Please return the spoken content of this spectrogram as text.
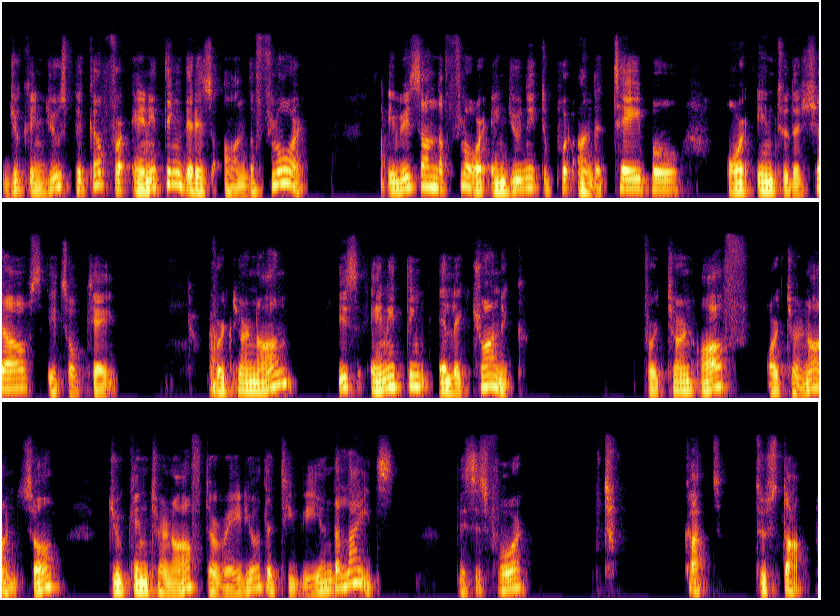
You can use pickup for anything that is on the floor. If it's on the floor and you need to put on the table or into the shelves, it's okay. For turn on is anything electronic. For turn off or turn on. So you can turn off the radio, the TV, and the lights. This is for cut, to stop.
